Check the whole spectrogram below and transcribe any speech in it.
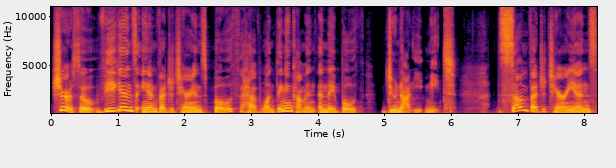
Sure. So vegans and vegetarians both have one thing in common and they both do not eat meat. Some vegetarians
